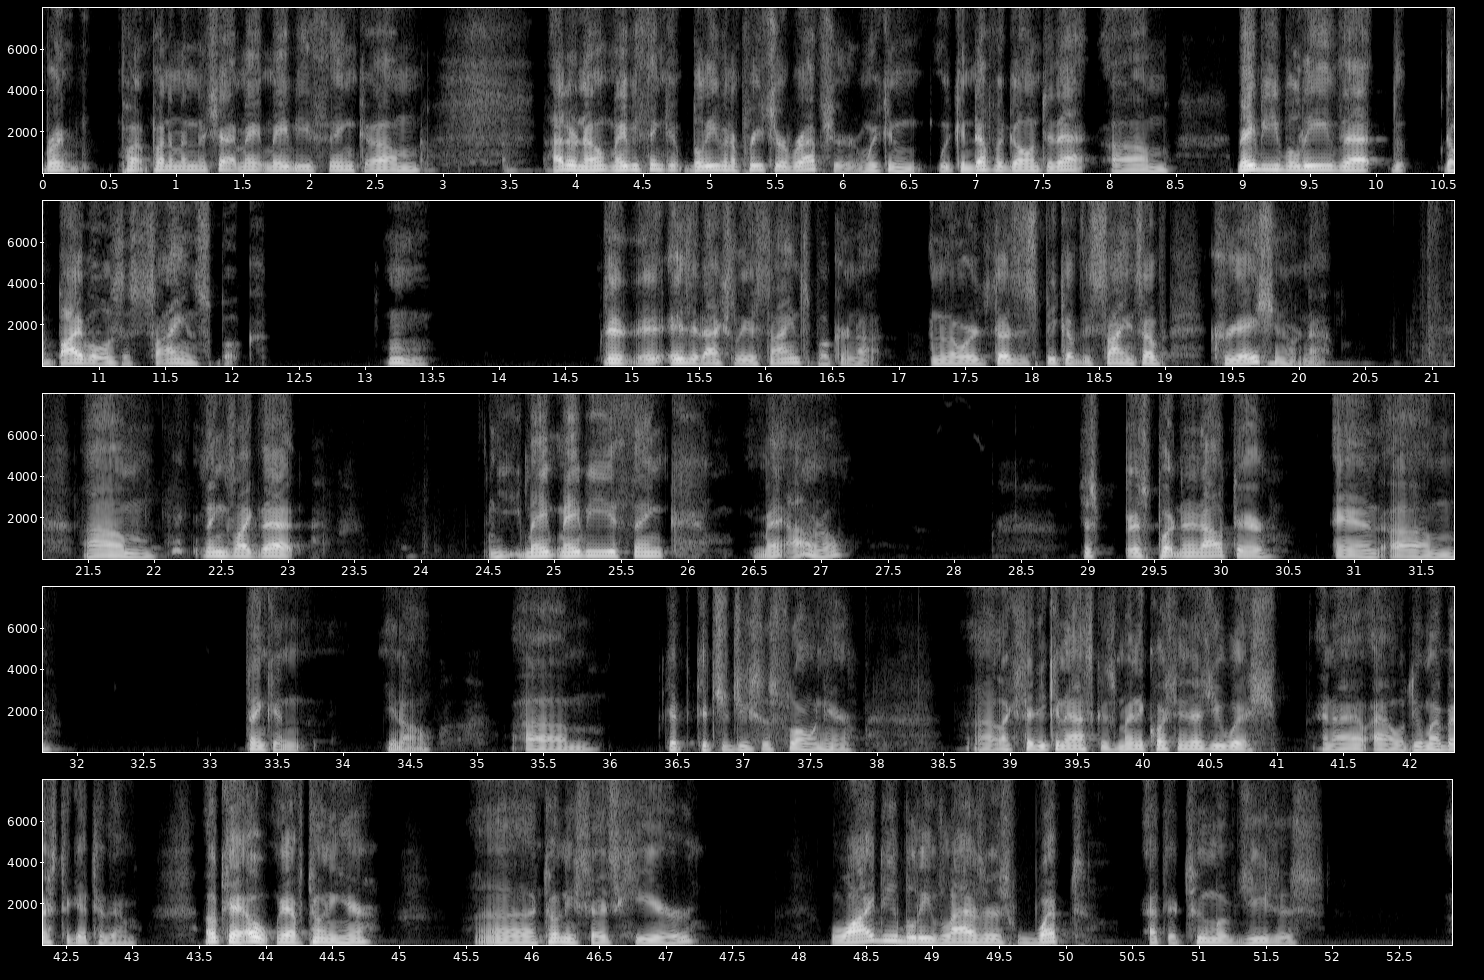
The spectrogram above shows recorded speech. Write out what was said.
bring put, put them in the chat. May, maybe you think, um, I don't know, maybe think believe in a pre-trib rapture. and We can we can definitely go into that. Um, Maybe you believe that the, the Bible is a science book. Hmm. Is it actually a science book or not? In other words, does it speak of the science of creation or not? Um, things like that. Maybe you think, I don't know. Just just putting it out there and um, thinking, you know, um, get get your juices flowing here. Uh, like I said, you can ask as many questions as you wish, and I, I will do my best to get to them. Okay. Oh, we have Tony here. Uh, Tony says here, why do you believe Lazarus wept at the tomb of Jesus?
